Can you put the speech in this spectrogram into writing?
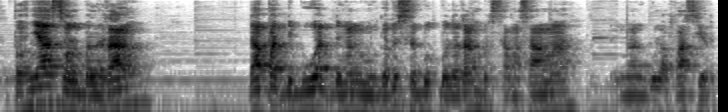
Contohnya sol belerang dapat dibuat dengan menggerus serbuk belerang bersama-sama dengan gula pasir.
